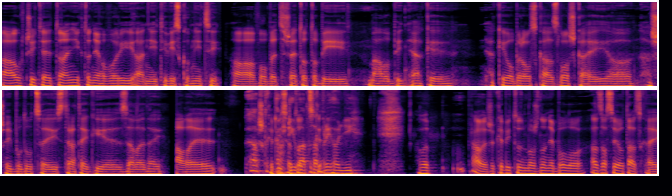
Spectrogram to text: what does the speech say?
A určite to ani nikto nehovorí, ani tí výskumníci a vôbec, že toto by malo byť nejaké, nejaká obrovská zložka aj našej budúcej stratégie zelenej. Ale až keby sa to... sa prihodí. Ale práve, že keby to možno nebolo, a zase je otázka aj,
